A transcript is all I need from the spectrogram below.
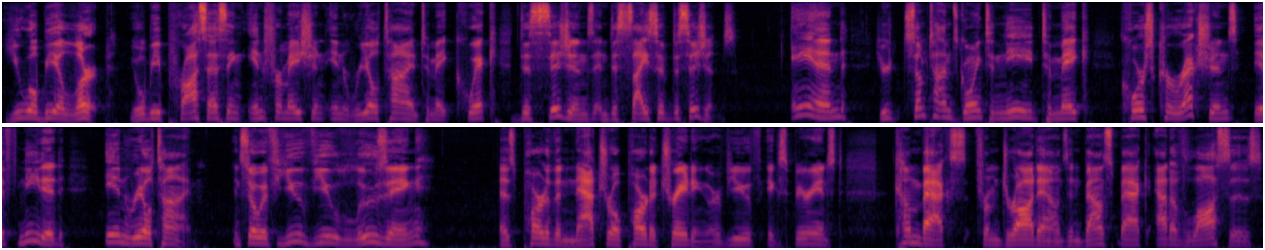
You will be alert. You will be processing information in real time to make quick decisions and decisive decisions. And you're sometimes going to need to make course corrections if needed in real time. And so if you view losing as part of the natural part of trading, or if you've experienced comebacks from drawdowns and bounce back out of losses,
